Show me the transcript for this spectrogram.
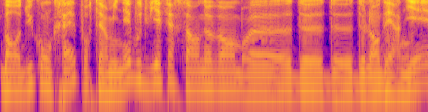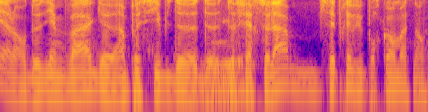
Bon, du concret, pour terminer, vous deviez faire ça en novembre euh, de, de, de l'an dernier, alors deuxième vague, impossible de, de, de faire cela. C'est prévu pour quand maintenant?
